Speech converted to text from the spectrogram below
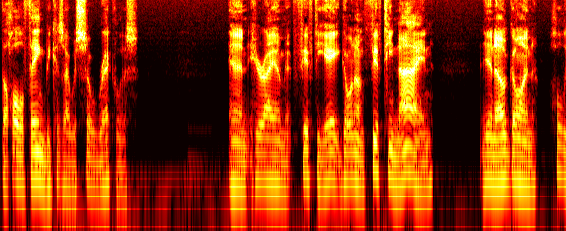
the whole thing because I was so reckless. And here I am at 58, going on 59, you know, going, holy,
